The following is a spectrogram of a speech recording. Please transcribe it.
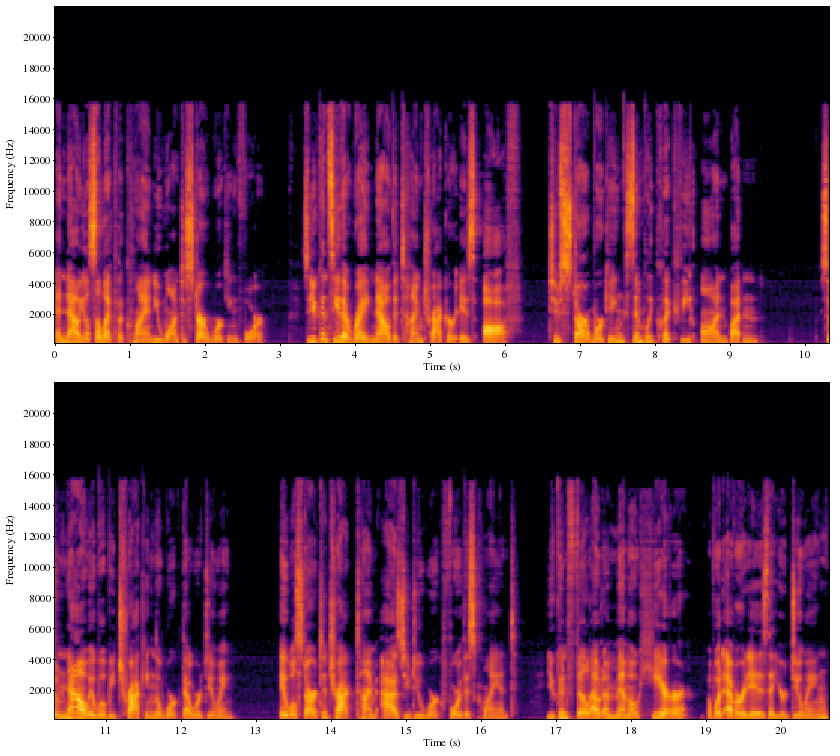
and now you'll select the client you want to start working for. So you can see that right now the time tracker is off. To start working, simply click the on button. So now it will be tracking the work that we're doing. It will start to track time as you do work for this client. You can fill out a memo here of whatever it is that you're doing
